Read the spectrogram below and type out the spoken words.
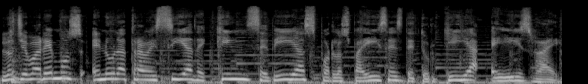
Los llevaremos en una travesía de 15 días por los países de Turquía e Israel.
